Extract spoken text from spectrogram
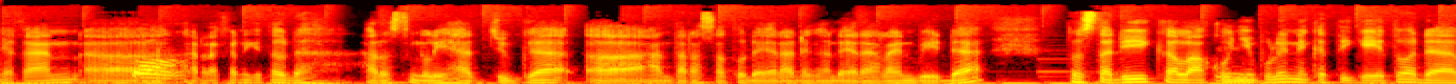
ya kan uh, karena kan kita udah harus ngelihat juga uh, antara satu daerah dengan daerah lain beda terus tadi kalau aku hmm. nyimpulin yang ketiga itu ada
